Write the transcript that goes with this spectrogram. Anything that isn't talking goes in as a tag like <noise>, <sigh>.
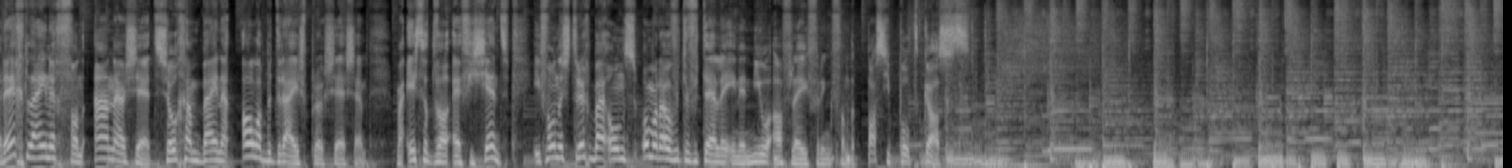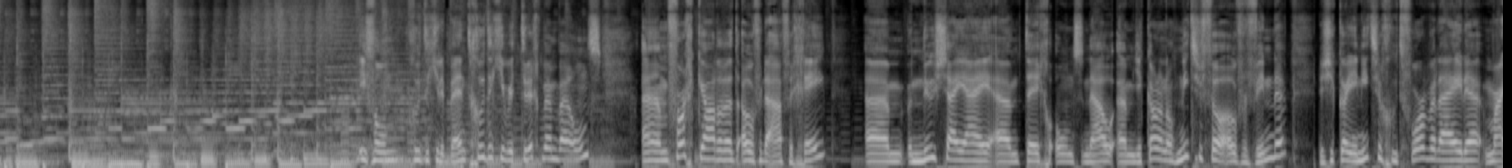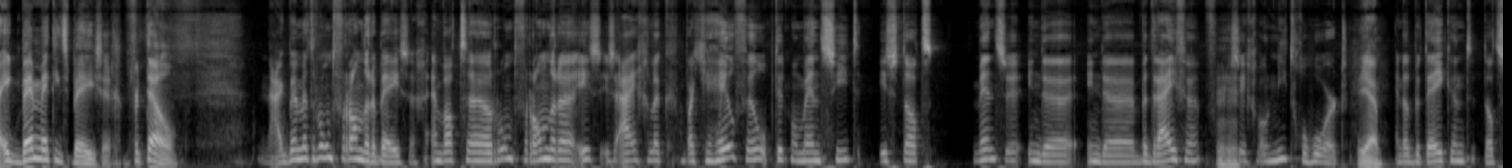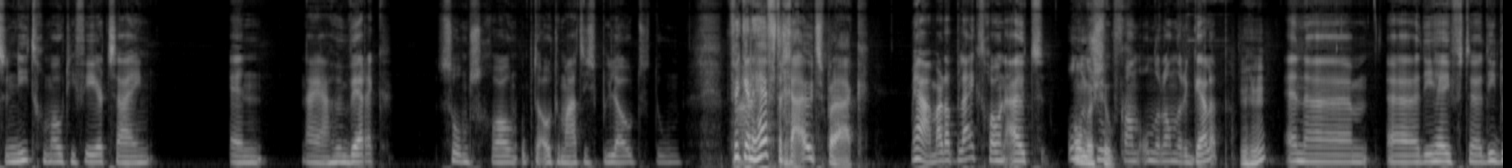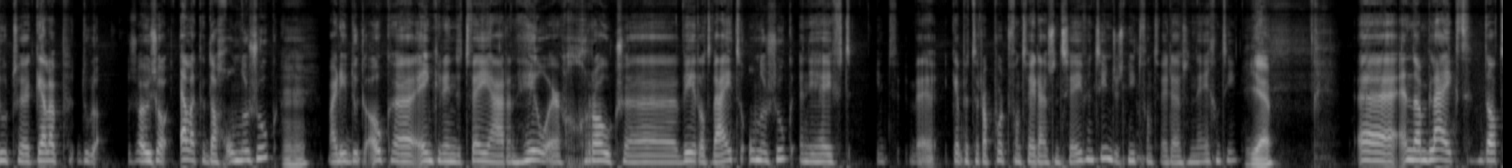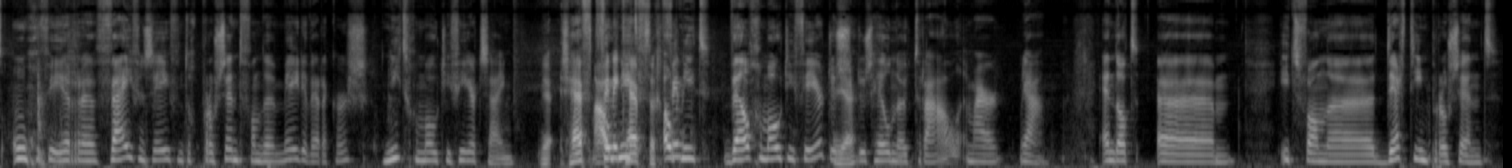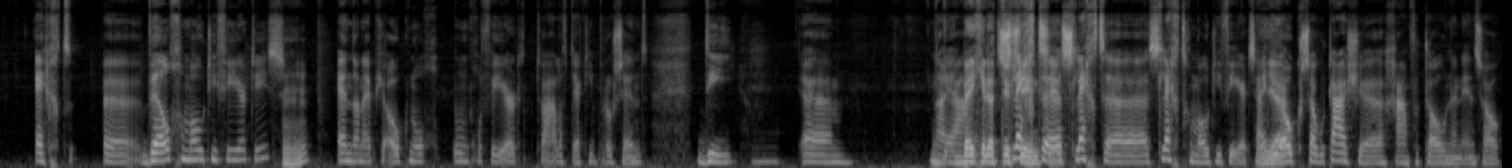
Rechtlijnig van A naar Z. Zo gaan bijna alle bedrijfsprocessen. Maar is dat wel efficiënt? Yvonne is terug bij ons om erover te vertellen in een nieuwe aflevering van de Passie Podcast. Yvonne, goed dat je er bent. Goed dat je weer terug bent bij ons. Ehm, vorige keer hadden we het over de AVG. Ehm, nu zei jij ehm, tegen ons, nou, ehm, je kan er nog niet zoveel over vinden. Dus je kan je niet zo goed voorbereiden. Maar ik ben met iets bezig. Vertel. Nou, ik ben met rond veranderen bezig. En wat eh, rond veranderen is, is eigenlijk wat je heel veel op dit moment ziet, is dat mensen in de, in de bedrijven voelen zich gewoon niet gehoord. Ja. En dat betekent dat ze niet gemotiveerd zijn en nou ja, hun werk soms gewoon op de automatische piloot doen. Vind ik een heftige uitspraak. Ja, maar dat blijkt gewoon uit onderzoek, Onderzoek. van onder andere Gallup. Mhm. En eh, die, heeft, eh, die doet, eh, Gallup doet sowieso elke dag onderzoek. Mhm. Maar die doet ook één keer in de twee jaar een heel erg groot wereldwijd onderzoek. En die heeft, ik heb het rapport van 2017, dus niet van 2019. Ja. Eh, en dan blijkt dat ongeveer eh 75% van de medewerkers niet gemotiveerd zijn. ja. Is heft, vind ik niet, heftig. Ook Vind- niet wel gemotiveerd, dus, Ja. dus heel neutraal. Maar ja, en dat ehm, iets van eh 13% echt eh, wel gemotiveerd is. Mhm. En dan heb je ook nog ongeveer 12, 13% die. ehm nou ja, Een beetje daartussenin slecht, zit. slecht, slecht gemotiveerd zijn. Ja. Die ook sabotage gaan vertonen en zo.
